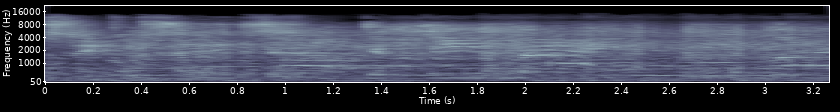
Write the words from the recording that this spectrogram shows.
single six. Don't be afraid.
